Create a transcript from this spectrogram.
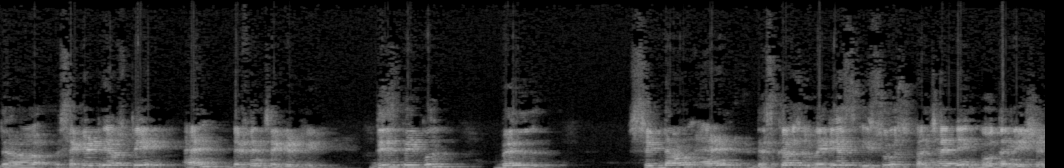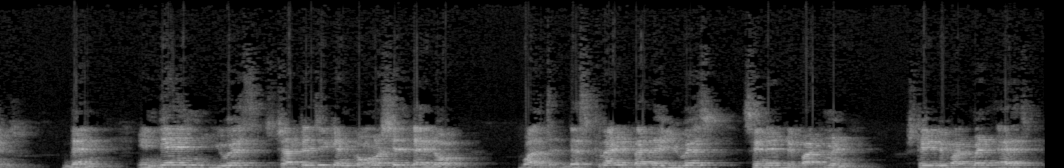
the Secretary of State and Defense Secretary. These people will sit down and discuss various issues concerning both the nations. Then, India and US strategic and commercial dialogue once described by the US Senate Department, State Department as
